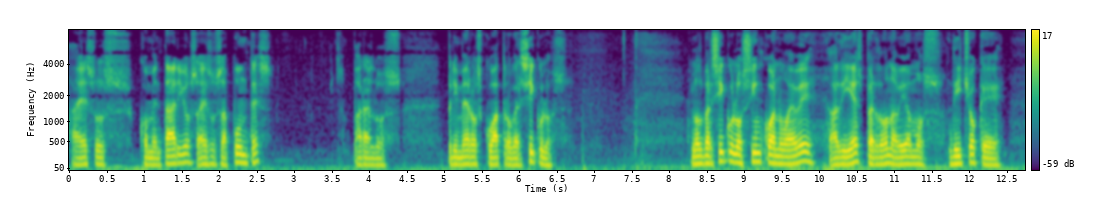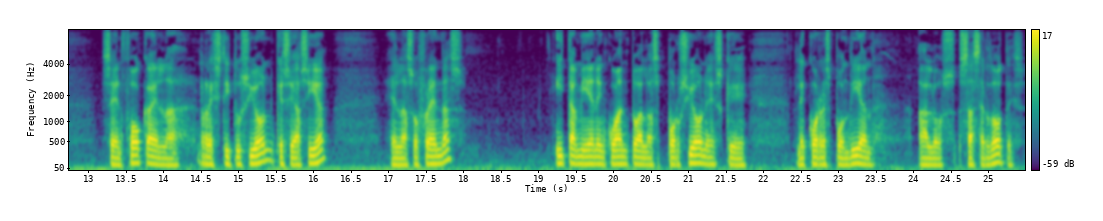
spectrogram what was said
a esos comentarios, a esos apuntes para los primeros cuatro versículos. En los versículos 5 a 9, a 10, perdón, habíamos dicho que se enfoca en la restitución que se hacía en las ofrendas y también en cuanto a las porciones que le correspondían a los sacerdotes.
